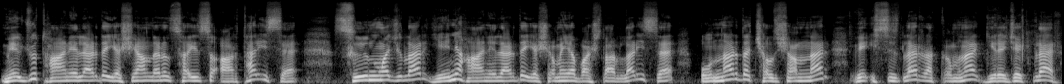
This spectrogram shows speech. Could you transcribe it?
mevcut hanelerde yaşayanların sayısı artar ise, sığınmacılar yeni hanelerde yaşamaya başlarlar ise onlar da çalışanlar ve işsizler rakamına girecekler.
